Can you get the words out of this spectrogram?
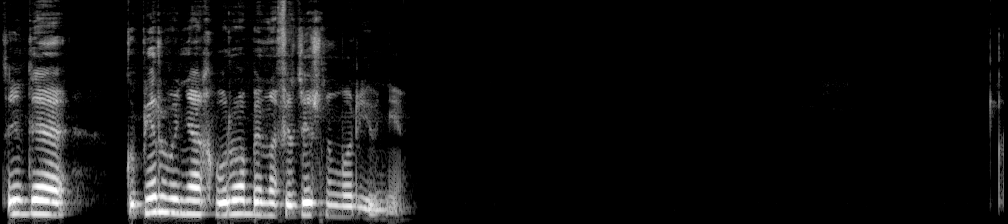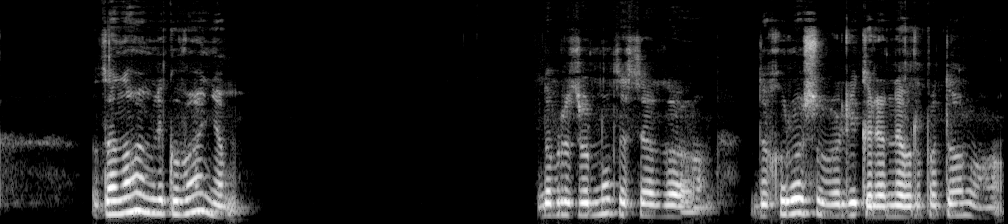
Це йде купірування хвороби на фізичному рівні. За новим лікуванням добре звернутися до, до хорошого лікаря-невропатолога.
